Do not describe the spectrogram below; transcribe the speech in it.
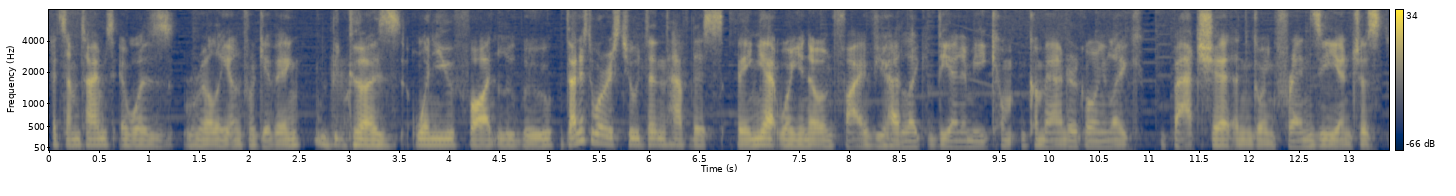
But sometimes it was really unforgiving mm-hmm. because when you fought Lu Bu, Dynasty Warriors 2 didn't have this thing yet where, you know, in 5 you had like the enemy com- commander going like batshit and going frenzy and just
